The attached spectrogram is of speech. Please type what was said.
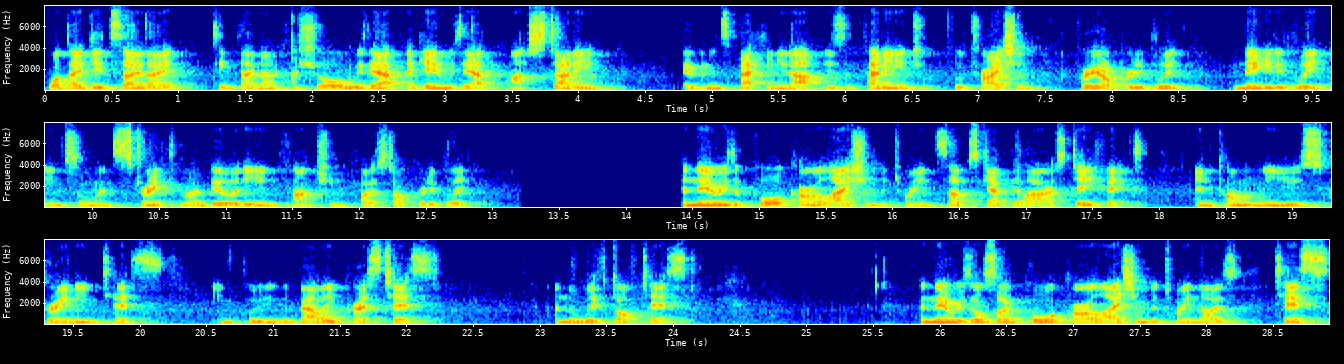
what they did say they think they know for sure, without again without much study evidence backing it up, is that fatty infiltration preoperatively negatively influence strength, mobility, and function postoperatively. And there is a poor correlation between subscapularis defect and commonly used screening tests, including the belly press test and the lift-off test. And there is also poor correlation between those tests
